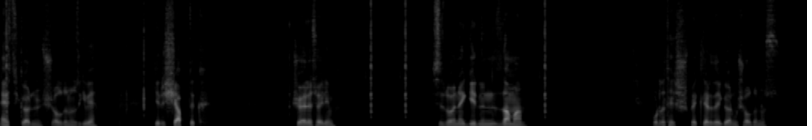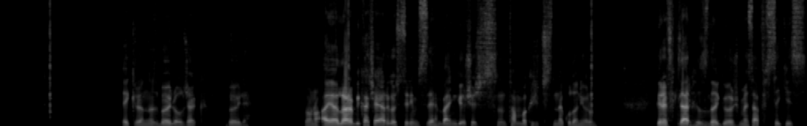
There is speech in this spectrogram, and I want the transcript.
Evet, görmüş olduğunuz gibi giriş yaptık. Şöyle söyleyeyim. Siz oyuna girdiğiniz zaman burada tek şüphekleri de görmüş oldunuz. Ekranınız böyle olacak. Böyle. Sonra ayarlar birkaç ayar göstereyim size. Ben görüş açısını tam bakış açısında kullanıyorum. Grafikler hızlı, görüş mesafesi 8.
